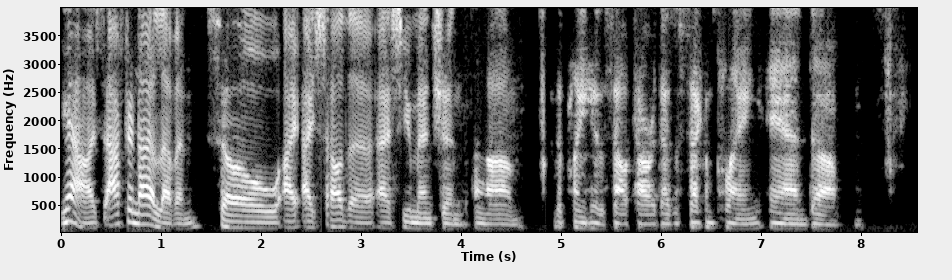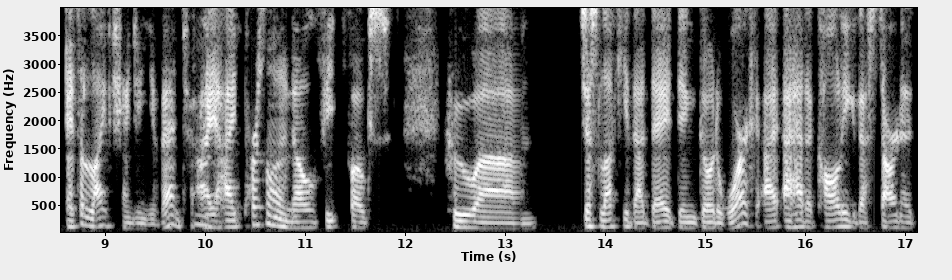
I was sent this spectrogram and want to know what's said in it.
Yeah, it's after 9-11. So I, I saw the, as you mentioned, um, the plane hit the South Tower. That's the second plane. And um, it's a life-changing event. I, I personally know folks who um, just lucky that day didn't go to work. I, I, had a colleague that started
